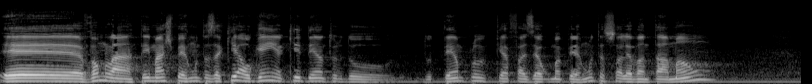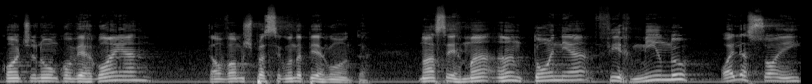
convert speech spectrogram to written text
É, vamos lá, tem mais perguntas aqui? Alguém aqui dentro do, do templo quer fazer alguma pergunta? É só levantar a mão. Continuam com vergonha? Então vamos para a segunda pergunta. Nossa irmã Antônia Firmino, olha só, hein?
